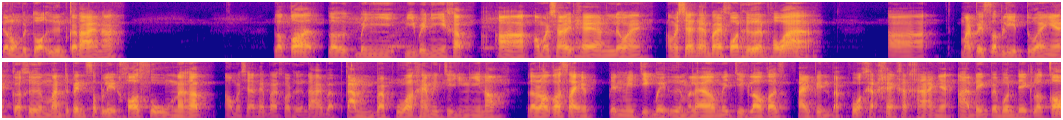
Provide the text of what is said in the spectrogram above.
จะลงเป็นตัวอื่นก็ได้นะ แล้วก็เรามีมีใบนี้ครับอ่าเอามาใช้แทนเรียกว่าไงเอามาใช้แทนใบขอเทิร์นเพราะว่าอ่า มันเป็นสปริตด้วยไงก็คือมันจะเป็นสปริตคอสูงนะครับ เอามาใช้แทนใบขอเทิร์นได้แบบกันแบบพวกให้เมจิกอย่างนี้เนาะแล้วเราก็ใส่เป็นเมจิกใบอื่นมาแล้วเมจิกเราก็ใส่เป็นแบบพวกขัดแข้งขัดขาเนี่ยอ่าเด้งไปบนเด็กแล้วก็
